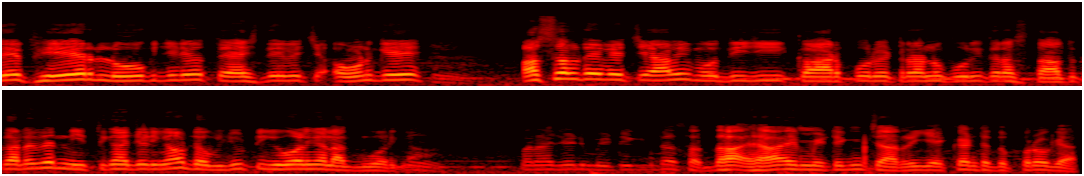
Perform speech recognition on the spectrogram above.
ਤੇ ਫਿਰ ਲੋਕ ਜਿਹੜੇ ਉਹ ਤੈਸ਼ ਦੇ ਵਿੱਚ ਆਉਣਗੇ ਅਸਲ ਦੇ ਵਿੱਚ ਆ ਵੀ ਮੋਦੀ ਜੀ ਕਾਰਪੋਰੇਟਰਾਂ ਨੂੰ ਪੂਰੀ ਤਰ੍ਹਾਂ ਸਥਾਪਿਤ ਕਰ ਰਹੇ ਤੇ ਨੀਤੀਆਂ ਜਿਹੜੀਆਂ ਉਹ WTO ਵਾਲੀਆਂ ਲਾਗੂ ਹੋ ਰਹੀਆਂ। ਪਰ ਆ ਜਿਹੜੀ ਮੀਟਿੰਗ ਦਾ ਸੱਦਾ ਆਇਆ, ਇਹ ਮੀਟਿੰਗ ਚੱਲ ਰਹੀ ਹੈ 1 ਘੰਟੇ ਤੋਂ ਉੱਪਰ ਹੋ ਗਿਆ।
